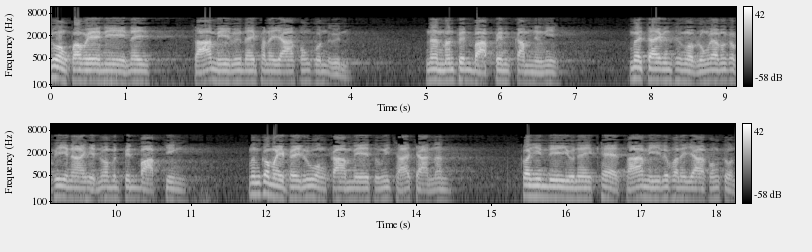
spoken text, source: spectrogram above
ล่วงประเวณีในสามีหรือในภรรยาของคนอื่น นั่นมันเป็นบาปเป็นกรรมอย่างนี้ เมื่อใจเป็นสงบลงแล้ว มันก็พิจารณาเห็นว่ามันเป็นบาปจริง มันก็ไม่ไปล่วงกามเมสุมิฉาจารนั้น ก็ยินดีอยู่ในแค่สามีหรือภรรยาของตน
